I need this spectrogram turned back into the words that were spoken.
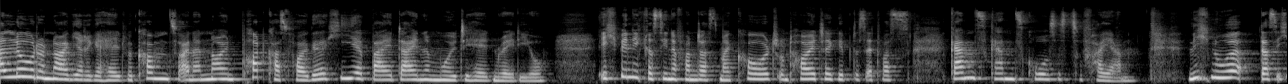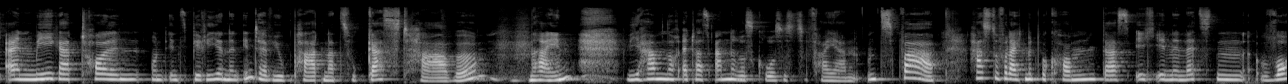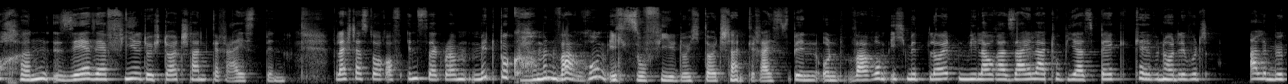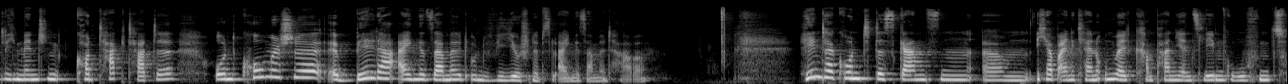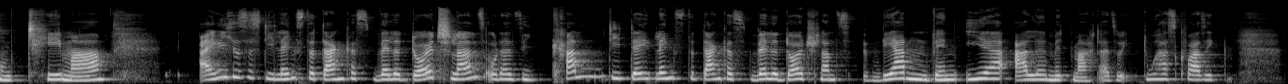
Hallo, du neugieriger Held. Willkommen zu einer neuen Podcast-Folge hier bei deinem Multihelden Radio. Ich bin die Christine von Just My Coach und heute gibt es etwas ganz, ganz Großes zu feiern. Nicht nur, dass ich einen mega tollen und inspirierenden Interviewpartner zu Gast habe. Nein, wir haben noch etwas anderes Großes zu feiern. Und zwar hast du vielleicht mitbekommen, dass ich in den letzten Wochen sehr, sehr viel durch Deutschland gereist bin. Vielleicht hast du auch auf Instagram mitbekommen, warum ich so viel durch Deutschland gereist bin und warum ich mit Leuten wie Laura Seiler, Tobias Beck, Calvin Hollywood, alle möglichen Menschen Kontakt hatte und komische äh, Bilder eingesammelt und Videoschnipsel eingesammelt habe. Hintergrund des Ganzen, ähm, ich habe eine kleine Umweltkampagne ins Leben gerufen zum Thema. Eigentlich ist es die längste Dankeswelle Deutschlands oder sie kann die längste Dankeswelle Deutschlands werden, wenn ihr alle mitmacht. Also du hast quasi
